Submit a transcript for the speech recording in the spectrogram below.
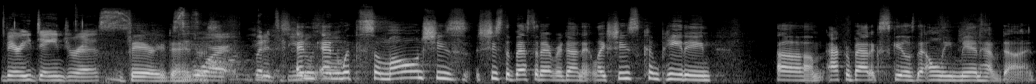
very dangerous, very dangerous sport. But it's beautiful. And, and with Simone, she's she's the best that ever done it. Like she's competing um, acrobatic skills that only men have done.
